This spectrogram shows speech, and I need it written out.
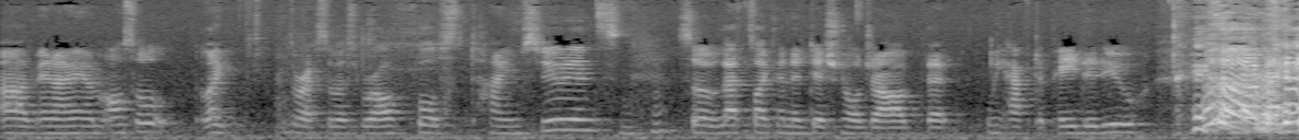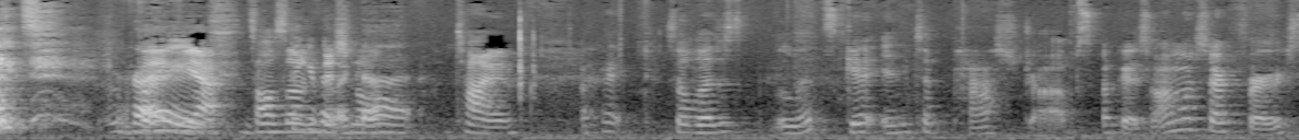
Um, and I am also, like the rest of us, we're all full time students. Mhm. So that's like an additional job that we have to pay to do. Right. But Right. yeah, it's also think of it like additional time. Okay, so let's let's get into past jobs. Okay, so I'm gonna start first.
